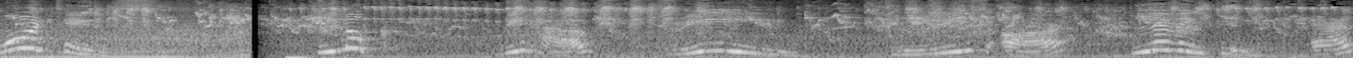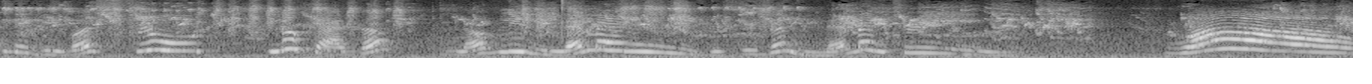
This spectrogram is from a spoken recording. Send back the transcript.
more things. Look, we have trees. Trees are living things and they give us fruit. Look at the lovely lemon. This is a lemon tree. Wow!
